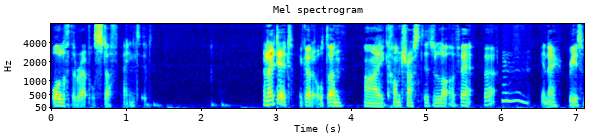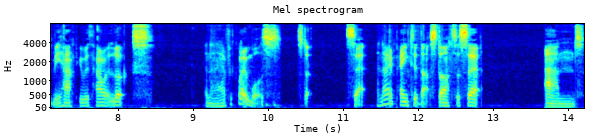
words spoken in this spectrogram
all of the Rebel stuff painted. and I did. I got it all done. I contrasted a lot of it, but mm, you know, reasonably happy with how it looks. And then I have a Clone Wars st- set, and I painted that starter set. And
